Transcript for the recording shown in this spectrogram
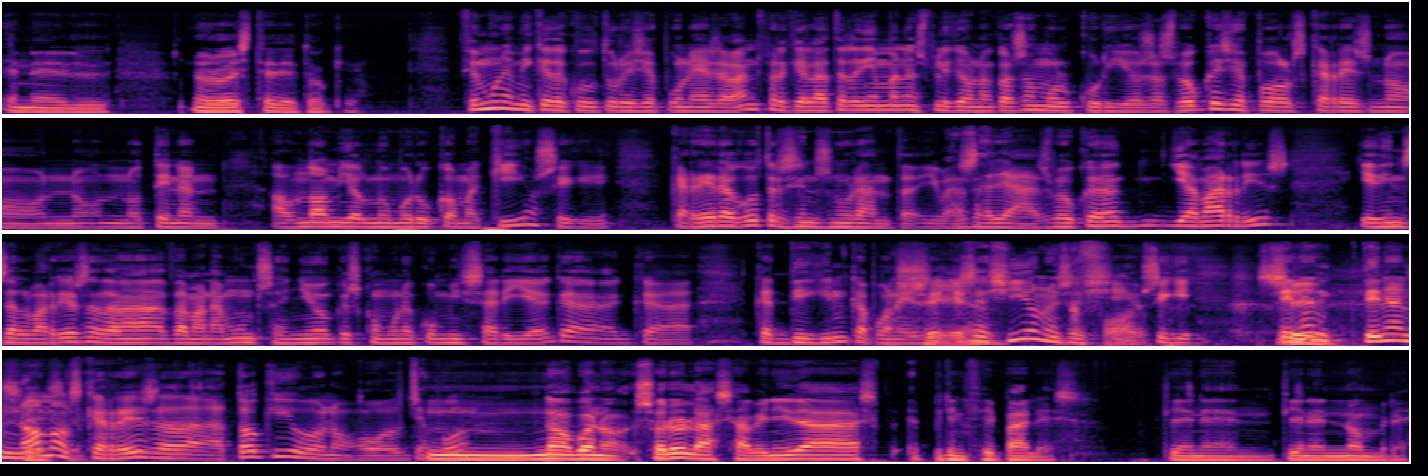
en el noroeste de Tokio. Fem una mica de cultura japonesa abans, perquè l'altre dia em van explicar una cosa molt curiosa. Es veu que a Japó els carrers no, no, no tenen el nom i el número com aquí, o sigui, carrer Aragó 390, i vas allà. Es veu que hi ha barris i a dins del barri has de a demanar amb un senyor que és com una comissaria que, que, que et diguin cap on Ah, és. sí? És així o no és Que així? fort. O sigui, Sí, tenen, tenen sí, nom sí. els carrers a, a Tòquio o no? O al Japó? Mm, no, bueno, solo las avenidas principales tienen, tienen nombre.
